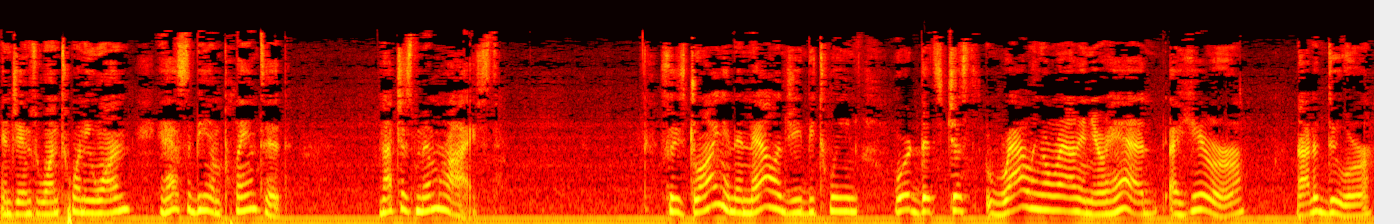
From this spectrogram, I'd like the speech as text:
and James 1:21, it has to be implanted, not just memorized. So he's drawing an analogy between word that's just rattling around in your head, a hearer, not a doer,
